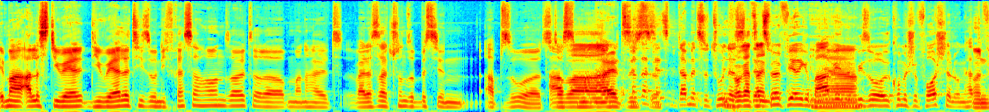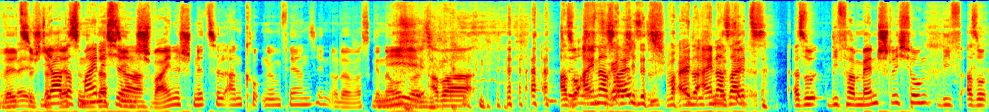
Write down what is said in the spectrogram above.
immer alles die, Real die Reality so in die Fresse hauen sollte oder ob man halt, weil das ist halt schon so ein bisschen absurd, dass Aber- man halt Was sich hat das jetzt damit zu tun, Ich dass der zwölfjährige Marvin Ja. irgendwie so komische Vorstellungen hat? Und willst du stattdessen, Ja, das dass sie ja. einen Schweineschnitzel angucken im Fernsehen? Oder was genau? Nee, aber also einerseits, also einerseits, also die Vermenschlichung, die, also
